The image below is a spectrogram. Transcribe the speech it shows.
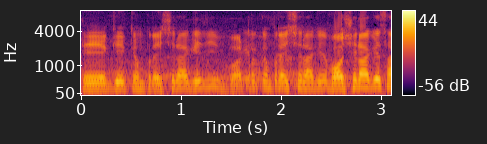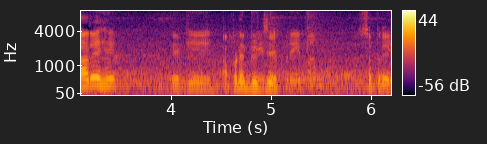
ਤੇ ਅੱਗੇ ਕੰਪਰੈਸ਼ਰ ਆ ਗਏ ਜੀ ਵਾਟਰ ਕੰਪਰੈਸ਼ਰ ਆ ਗਏ ਵਾਸ਼ਰ ਆ ਗਏ ਸਾਰੇ ਇਹ। ਤੇ ਅੱਗੇ ਆਪਣੇ ਦੂਜੇ ਸਪਰੇ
